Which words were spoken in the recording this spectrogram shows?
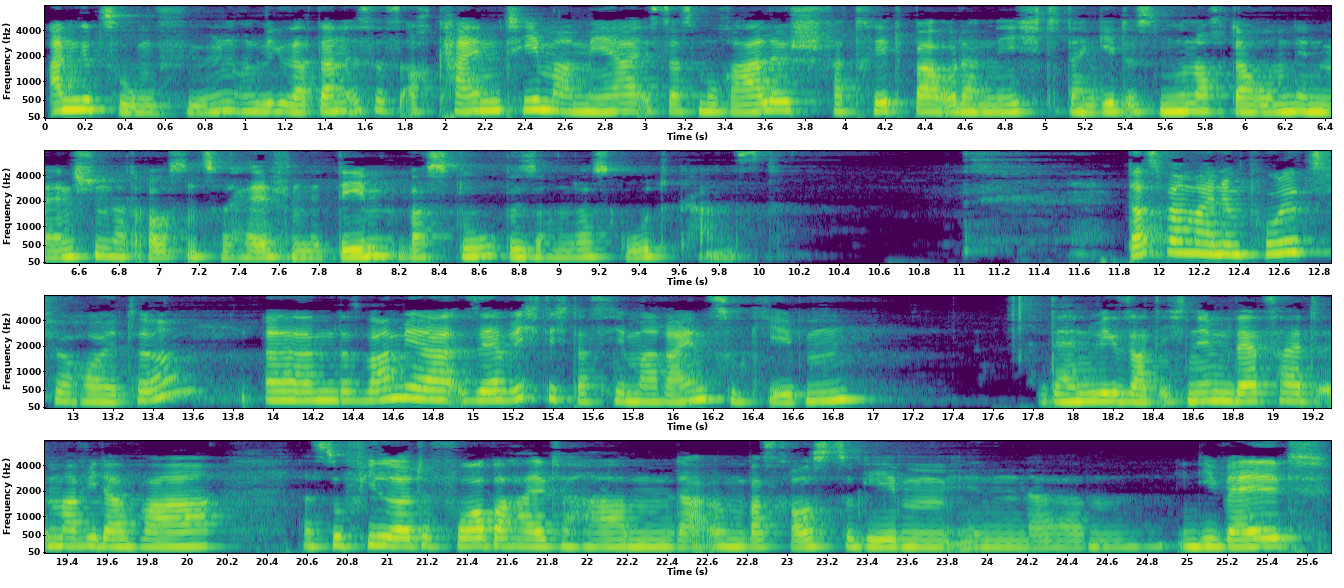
angezogen fühlen. Und wie gesagt, dann ist es auch kein Thema mehr, ist das moralisch vertretbar oder nicht. Dann geht es nur noch darum, den Menschen da draußen zu helfen mit dem, was du besonders gut kannst. Das war mein Impuls für heute. Ähm, das war mir sehr wichtig, das hier mal reinzugeben. Denn wie gesagt, ich nehme derzeit immer wieder wahr, dass so viele Leute Vorbehalte haben, da irgendwas rauszugeben in, ähm, in die Welt,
